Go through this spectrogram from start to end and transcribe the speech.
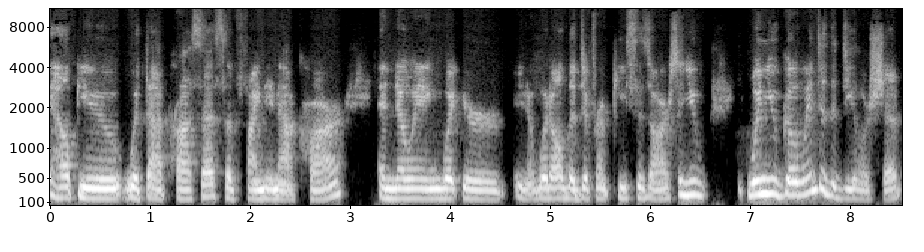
help you with that process of finding that car and knowing what your you know what all the different pieces are so you when you go into the dealership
